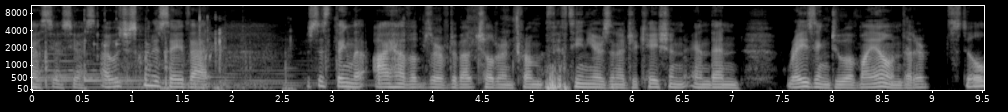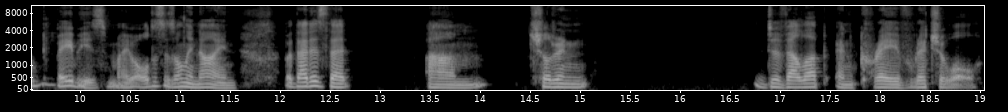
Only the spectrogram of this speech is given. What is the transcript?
Yes, yes, yes. I was just going to say that there's this thing that I have observed about children from 15 years in education and then raising two of my own that are still babies. My oldest is only nine, but that is that um, children develop and crave ritual,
